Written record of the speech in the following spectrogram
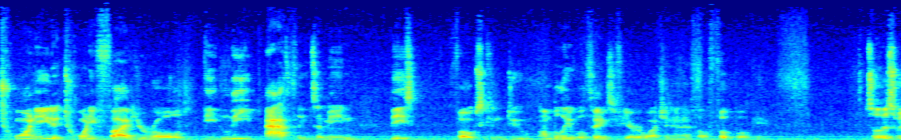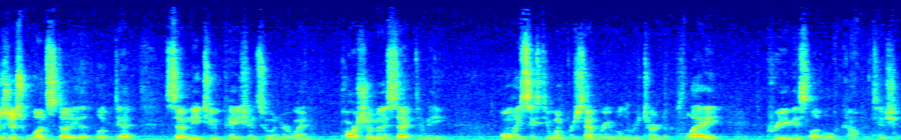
20 to 25 year old elite athletes. I mean, these folks can do unbelievable things if you ever watch an NFL football game. So this was just one study that looked at 72 patients who underwent partial meniscectomy. Only 61% were able to return to play the previous level of competition.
